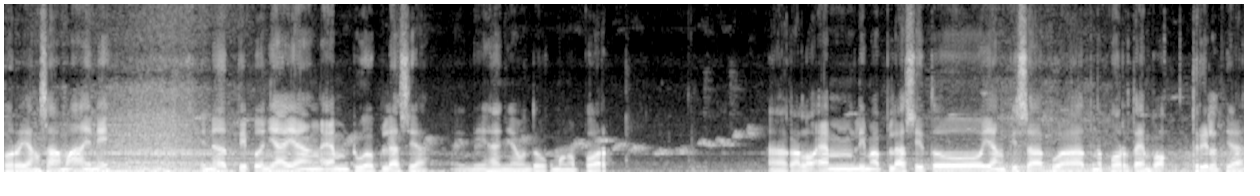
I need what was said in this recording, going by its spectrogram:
bor yang sama ini. Ini tipenya yang M12 ya. Ini hanya untuk mengebor. Nah, kalau M15 itu yang bisa buat ngebor tembok drill ya.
